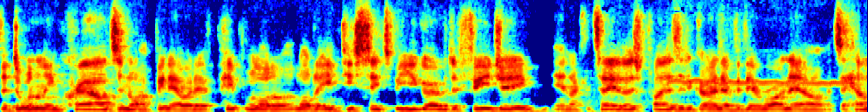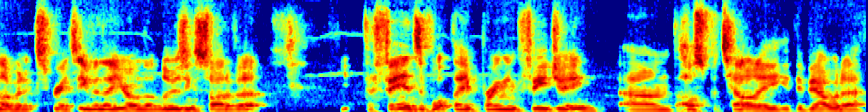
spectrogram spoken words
the dwindling crowds and not being able to have people, a lot of a lot of empty seats. But you go over to Fiji, and I can tell you those players that are going over there right now, it's a hell of an experience. Even though you're on the losing side of it, the fans of what they bring in Fiji, um, the hospitality, they be able to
